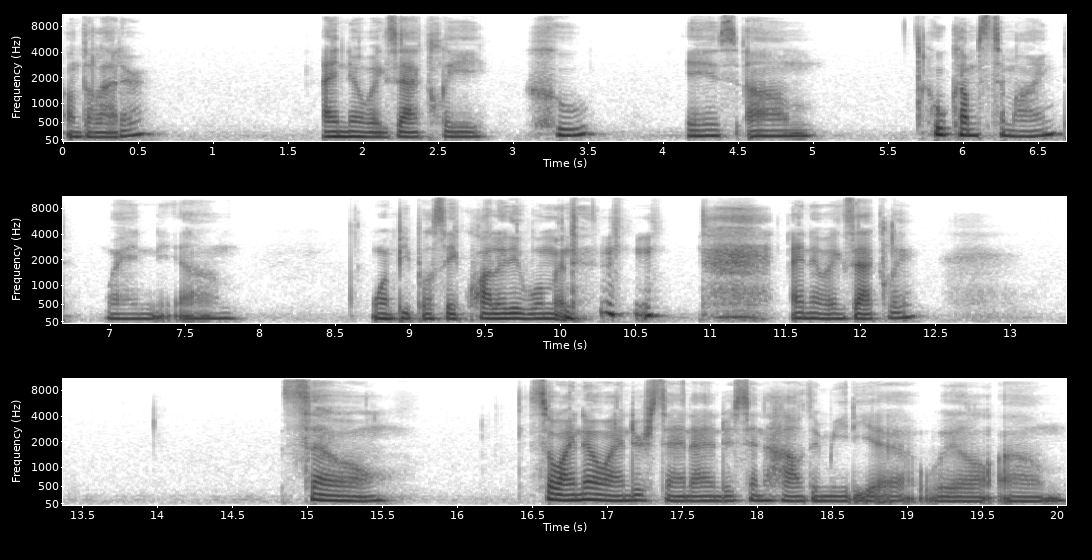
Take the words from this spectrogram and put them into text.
on the ladder. I know exactly who is um, who comes to mind when um, when people say quality woman. I know exactly. So, so I know, I understand, I understand how the media will um,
